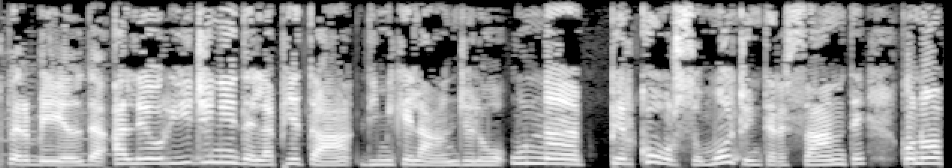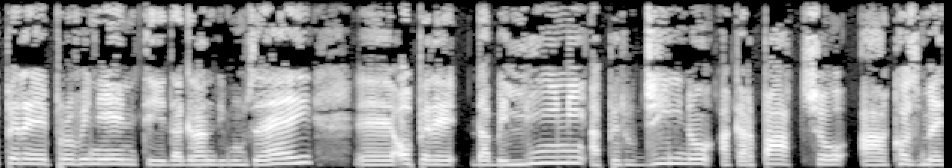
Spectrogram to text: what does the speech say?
Vesperbild alle origini della pietà di Michelangelo, un percorso molto interessante con opere provenienti da grandi musei, eh, opere da Bellini a Perugino, a Carpaccio, a Cosme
